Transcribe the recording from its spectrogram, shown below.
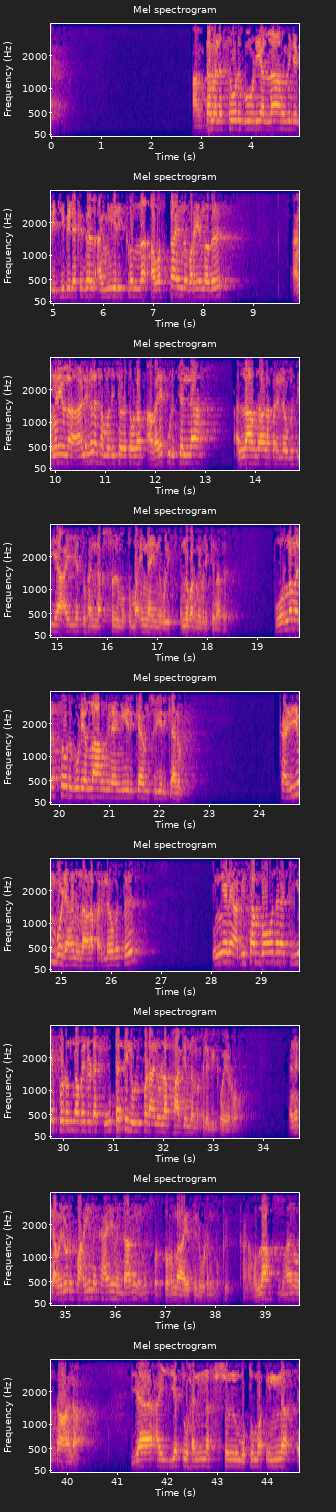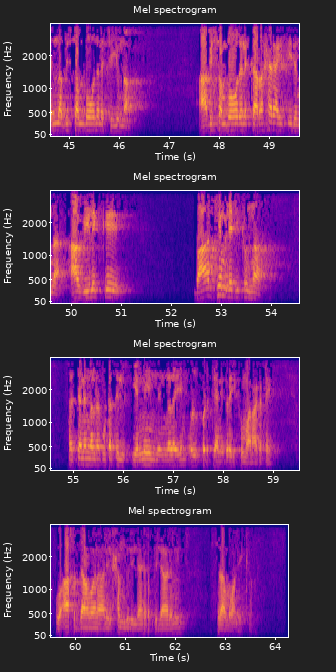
അർദ്ധമനസ്സോടുകൂടി അള്ളാഹുവിന്റെ വിധിവിലക്കുകൾ അംഗീകരിക്കുന്ന അവസ്ഥ എന്ന് പറയുന്നത് അങ്ങനെയുള്ള ആളുകളെ സംബന്ധിച്ചിടത്തോളം അവരെ കുറിച്ചല്ല അള്ളാഹു നാളെ പരലോകത്തിയ അയ്യത്തുഹൻ നഫ്സുൽ മുത്തുമ എന്ന് വിളി എന്ന് പറഞ്ഞ് വിളിക്കുന്നത്. പൂർണ മനസ്സോടുകൂടി അള്ളാഹുവിനെ അംഗീകരിക്കാനും സ്വീകരിക്കാനും കഴിയുമ്പോഴാണ് നാളെ പരലോകത്ത് ഇങ്ങനെ അഭിസംബോധന ചെയ്യപ്പെടുന്നവരുടെ കൂട്ടത്തിൽ ഉൾപ്പെടാനുള്ള ഭാഗ്യം നമുക്ക് ലഭിക്കുകയുള്ളൂ. എന്നിട്ട് അവരോട് പറയുന്ന കാര്യം എന്താണ് എന്ന് തുറന്നായത്തിലൂടെ നമുക്ക് കാണാം. അള്ളാഹു സുബാനോ താല എന്ന് അഭിസംബോധന ചെയ്യുന്ന അഭിസംബോധനക്ക് അർഹരായിത്തീരുന്ന ആ വിളിക്ക് ഭാഗ്യം ലഭിക്കുന്ന സജ്ജനങ്ങളുടെ കൂട്ടത്തിൽ എന്നെയും നിങ്ങളെയും ഉൾപ്പെടുത്തി അനുഗ്രഹിക്കുമാറാകട്ടെ. അലഹമുല്ലാ റബുലാലമീൻ അസ്സാം വലൈക്കും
